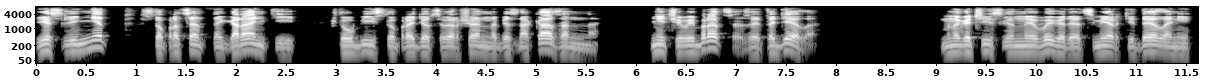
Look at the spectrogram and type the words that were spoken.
Если нет стопроцентной гарантии, что убийство пройдет совершенно безнаказанно, нечего и браться за это дело. Многочисленные выгоды от смерти Делани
